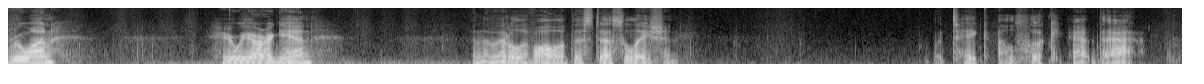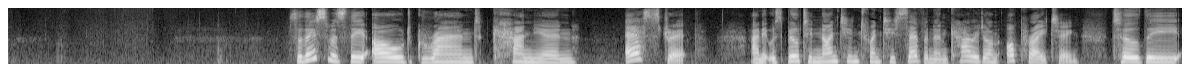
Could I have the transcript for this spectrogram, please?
Everyone. Here we are again in the middle of all of this desolation. But take a look at that. So this was the old Grand Canyon airstrip and it was built in 1927 and carried on operating till the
